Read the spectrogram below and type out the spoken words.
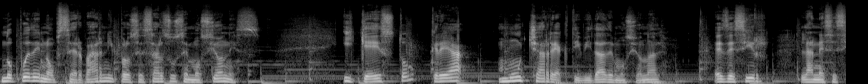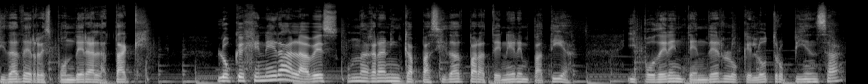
no pueden observar ni procesar sus emociones. Y que esto crea mucha reactividad emocional. Es decir, la necesidad de responder al ataque. Lo que genera a la vez una gran incapacidad para tener empatía y poder entender lo que el otro piensa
